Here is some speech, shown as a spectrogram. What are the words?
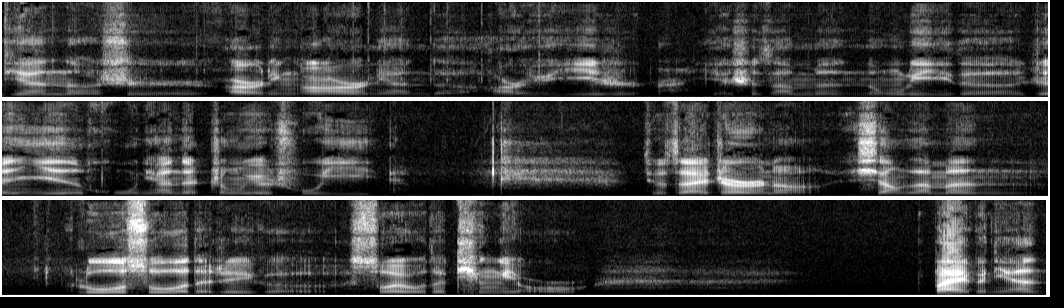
今天呢是二零二二年的二月一日，也是咱们农历的壬寅虎年的正月初一。就在这儿呢，向咱们啰嗦的这个所有的听友拜个年，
